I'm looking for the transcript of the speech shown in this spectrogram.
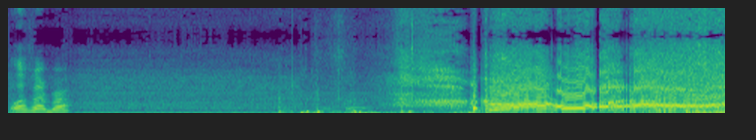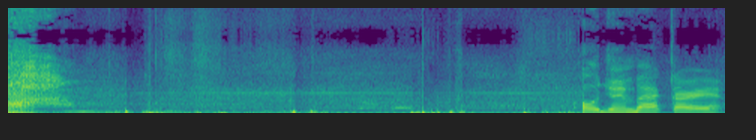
What's up, bro? Oh, join back? Alright.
